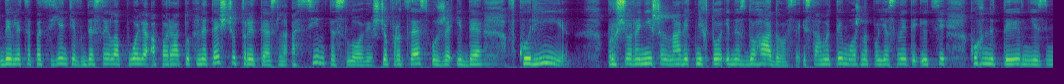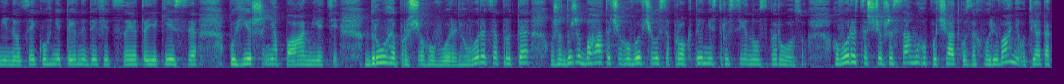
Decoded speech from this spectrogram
дивляться пацієнтів, де сила поля апарату не те, що 3 Тесла, а 7 Теслові, що процес уже іде в корі. Про що раніше навіть ніхто і не здогадувався, і саме тим можна пояснити і ці когнитивні зміни, оцей когнітивний дефіцит, якісь е, погіршення пам'яті. Друге, про що говорять, говориться про те, вже дуже багато чого вивчилося про активність розсіяного склерозу. Говориться, що вже з самого початку захворювання, от я так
